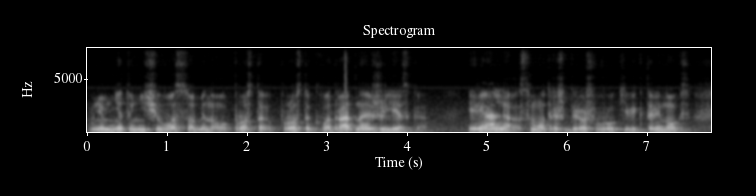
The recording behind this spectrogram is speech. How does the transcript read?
в нем нету ничего особенного, просто, просто квадратная железка. И реально смотришь, берешь в руки Victorinox, Э,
